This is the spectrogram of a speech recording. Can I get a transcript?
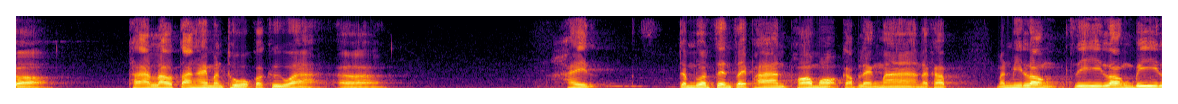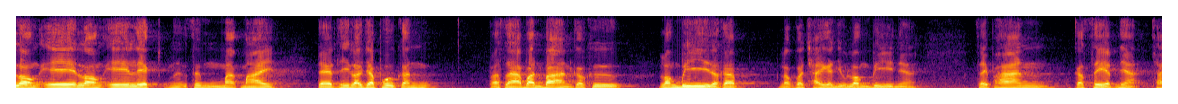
ก็ถ้าเราตั้งให้มันถูกก็คือว่าให้จำนวนเส้นสายพานพอเหมาะกับแรงม้านะครับ มันมีร่อง C ร่อง B ร่อง A ร่อง A เล็ก ซึ่งมากมาย แต่ที่เราจะพูดกันภาษาบ้านๆก็คือร่อง B นะครับ เราก็ใช้กันอยู่ร่อง B เนี่ยสายพานเกษตรเนี่ยใช้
